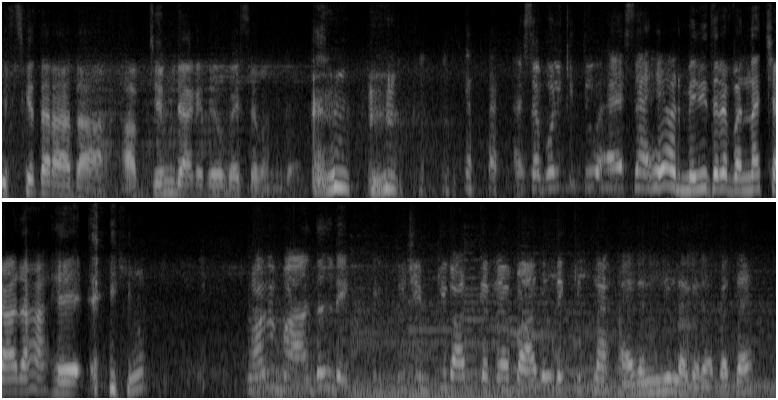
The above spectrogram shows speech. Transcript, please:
इसके तरह था। अब जिम जाके देखो कैसे बन गए ऐसा बोल कि तू ऐसा है और मेरी तरह बनना चाह रहा है। वहाँ पे बादल देख तू जिम की बात कर रहा है बादल देख कितना हैरंगी लग रहा है पता है?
